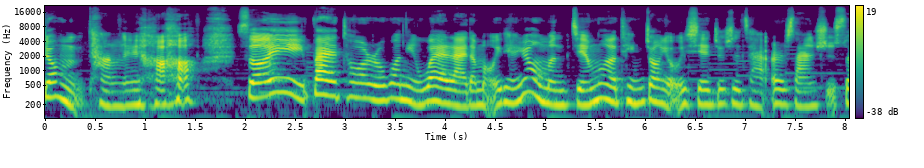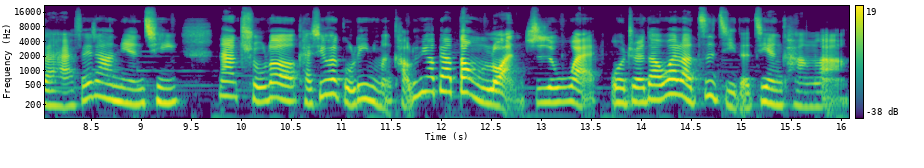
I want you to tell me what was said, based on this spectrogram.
就唔汤哎哈。所以拜托，如果你未来的某一天，因为我们节目的听众有一些就是才二三十岁，还非常年轻，那除了凯西会鼓励你们考虑要不要冻卵之外，我觉得为了自己的健康啦，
